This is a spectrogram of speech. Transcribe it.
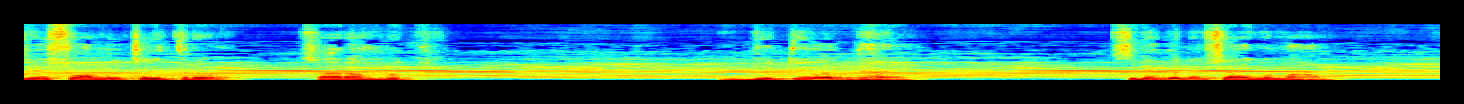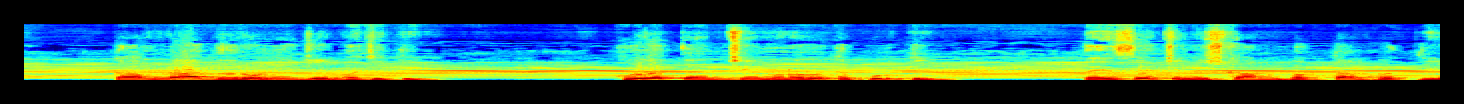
श्री स्वामी चरित्र सारामृत द्वितीय अध्याय श्री गणेशाय महा कामना धरोनी जे भजती होय त्यांची मनोरथ पूर्ती तैसेची निष्काम भक्तांप्रती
